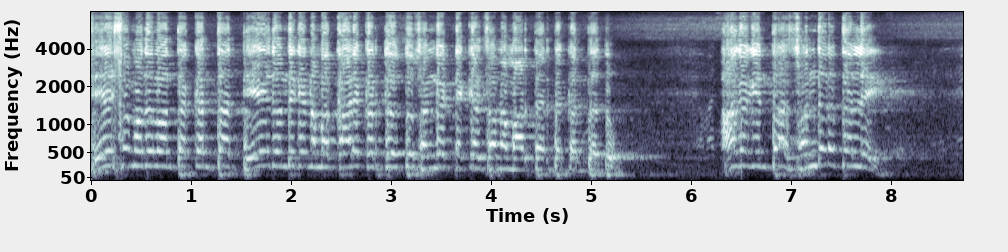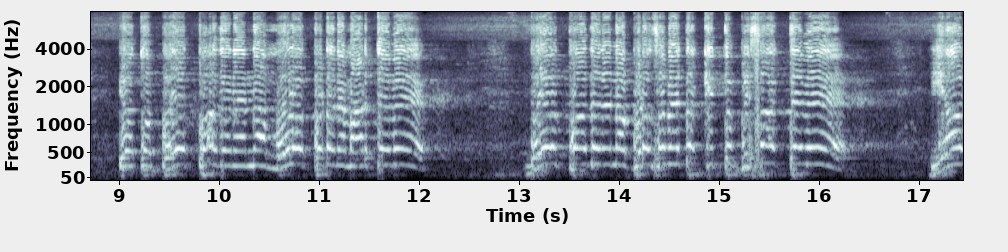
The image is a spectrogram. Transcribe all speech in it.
ದೇಶ ಮೊದಲು ಅಂತಕ್ಕಂಥ ಧ್ಯೇಯದೊಂದಿಗೆ ನಮ್ಮ ಕಾರ್ಯಕರ್ತರು ಸಂಘಟನೆ ಕೆಲಸವನ್ನ ಮಾಡ್ತಾ ಇರ್ತಕ್ಕಂಥದ್ದು. ಹಾಗಾಗಿ ಇಂತಹ ಸಂದರ್ಭದಲ್ಲಿ ಇವತ್ತು ಭಯೋತ್ಪಾದನೆಯನ್ನ ಮೂಲೋತ್ಪಾದನೆ ಮಾಡ್ತೇವೆ. ಭಯೋತ್ಪಾದನೆಯನ್ನ ಬುಡ ಸಮೇತ ಕಿತ್ತು ಬಿಸಾಕ್ತೇವೆ. ಯಾವ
